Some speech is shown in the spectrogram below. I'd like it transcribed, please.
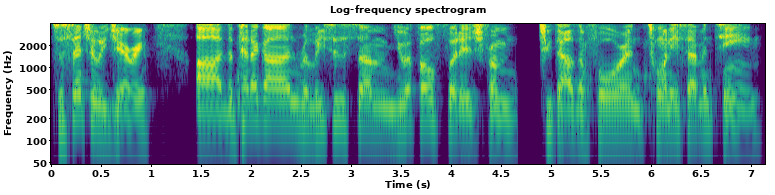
So essentially, Jerry, uh, the Pentagon releases some UFO footage from 2004 and 2017.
